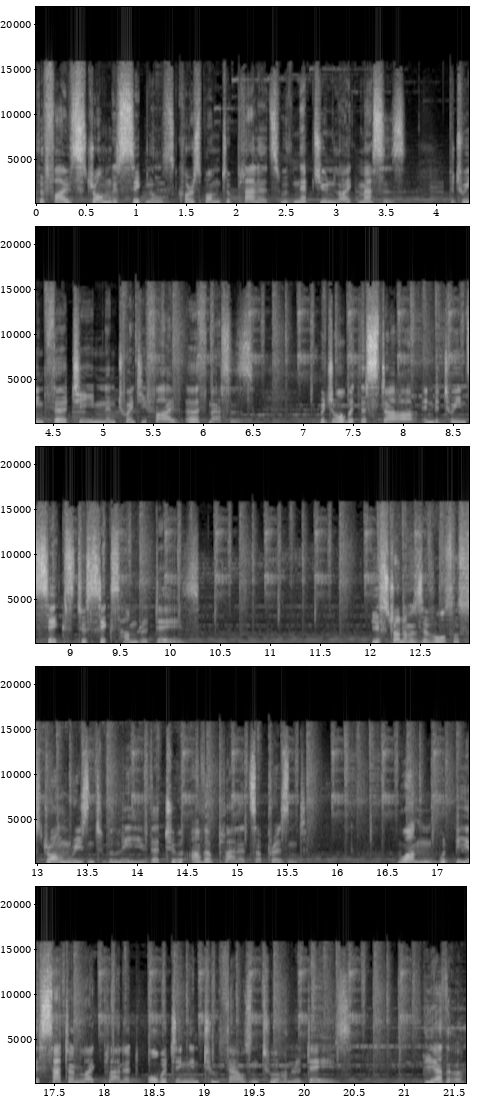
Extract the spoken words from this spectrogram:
The five strongest signals correspond to planets with Neptune-like masses, between 13 and 25 Earth masses, which orbit the star in between 6 to 600 days. The astronomers have also strong reason to believe that two other planets are present. One would be a Saturn-like planet orbiting in 2200 days, the other,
